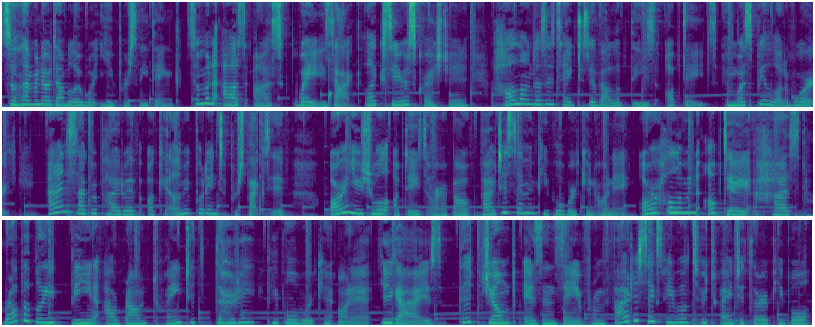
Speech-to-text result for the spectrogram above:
So let me know down below what you personally think. Someone else asked, Wait, Zach, like serious question, how long does it take to develop these updates? It must be a lot of work. And Zach replied with, Okay, let me put it into perspective. Our usual updates are about 5 to 7 people working on it. Our Halloween update has probably been around 20 to 30 people working on it. You guys, the jump is insane. From 5 to 6 people to 20 to 30 people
